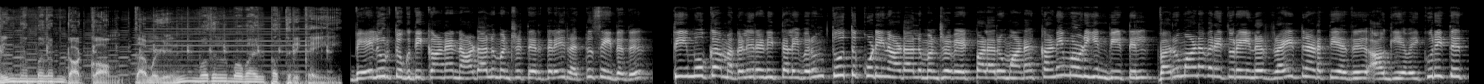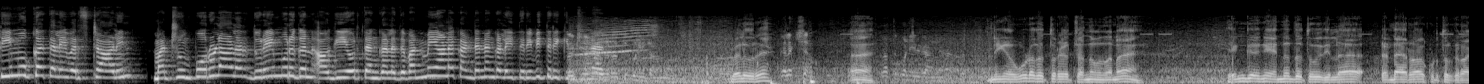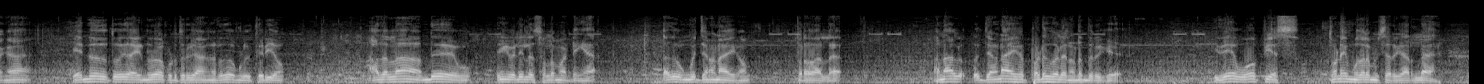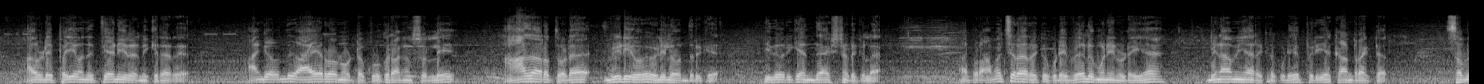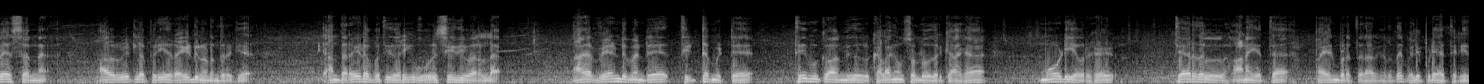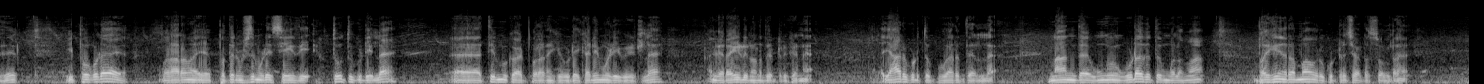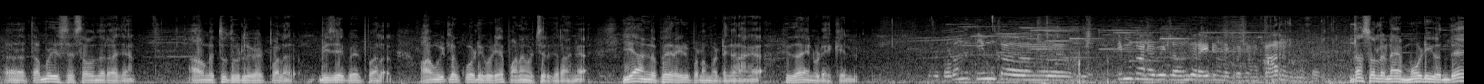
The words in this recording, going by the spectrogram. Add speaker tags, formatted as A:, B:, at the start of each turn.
A: Minnambalam dot com தமிழின் முதல் mobile பத்திரிகை.
B: வேலூர் தொகுதிக்கான நாடாளுமன்ற தேர்தலை ரத்து செய்தது திமுக மகளிரணி தலைவரும் தூத்துக்குடி நாடாளுமன்ற வேட்பாளருமான கனிமொழியின் வீட்டில் வருமான வரித்துறையினர் ரைட் நடத்தியது ஆகியவை குறித்து திமுக தலைவர் ஸ்டாலின் மற்றும் பொருளாளர் துரைமுருகன் ஆகியோர் தங்களது வன்மையான கண்டனங்களை தெரிவித்திருக்கின்றனர்.
C: வேலூர்? நீங்கள் ஊடகத்துறையில் சேர்ந்தவங்க தானே? எங்கெங்கே எந்தெந்த தொகுதியில் ரெண்டாயிரம் ரூபா கொடுத்துருக்குறாங்க? எந்தெந்த தொகுதி ஐநூறுரூவா கொடுத்துருக்காங்கிறது உங்களுக்கு தெரியும். அதெல்லாம் வந்து நீங்கள் வெளியில் சொல்ல மாட்டீங்க. அது உங்கள் ஜனநாயகம். பரவாயில்ல. ஆனால் ஜனநாயக படுகொலை நடந்திருக்கு. இதே ஓபிஎஸ் துணை முதலமைச்சர் இருக்கார்ல அவருடைய பையன் வந்து தேனியில் நிற்கிறாரு அங்கே வந்து ஆயிரம் ரூபா நோட்டை கொடுக்குறாங்கன்னு சொல்லி ஆதாரத்தோட வீடியோவே வெளியில் வந்திருக்கு. இது வரைக்கும் எந்த ஆக்ஷன் எடுக்கலை. அப்புறம் அமைச்சராக இருக்கக்கூடிய வேலுமணியினுடைய பினாமியாக இருக்கக்கூடிய பெரிய கான்ட்ராக்டர் சபேசன்னு. அவர் வீட்டில் பெரிய ரைடு நடந்திருக்கு. அந்த ரைடை பற்றி இது வரைக்கும் ஒரு செய்தி வரல. ஆக வேண்டுமென்றே திட்டமிட்டு திமுக மீது ஒரு கலகம் சொல்வதற்காக மோடி அவர்கள் தேர்தல் ஆணையத்தை பயன்படுத்துகிறாருங்கிறது வெளிப்படையாக தெரியுது. இப்போ கூட ஒரு அரை பத்து நிமிஷத்தினுடைய செய்தி. தூத்துக்குடியில் திமுக வேட்பாளர் நிற்கக்கூடிய கனிமொழி வீட்டில் அங்கே ரைடு நடந்துகிட்ருக்கேன்னு யார் கொடுத்த புகாரும் தெரில நான் இந்த உங்கள் ஊடகத்து மூலமாக பகிரங்கமாக ஒரு குற்றச்சாட்டை சொல்கிறேன் தமிழிசை சவுந்தரராஜன் அவங்க தூத்துக்குடியில் வேட்பாளர் பிஜேபி வேட்பாளர் அவங்க வீட்டில் கோடி கோடியாக பணம் வச்சுருக்கிறாங்க. ஏன் அங்கே போய் ரைடு பண்ண மாட்டேங்கிறாங்க? இதுதான் என்னுடைய கேள்வி.
D: தொடர்ந்து திமுக திமுக வீட்டில் வந்து ரைடு நடக்கிறாங்க காரணம் என்ன சார்?
C: தான் சொல்கிறேனே மோடி வந்து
